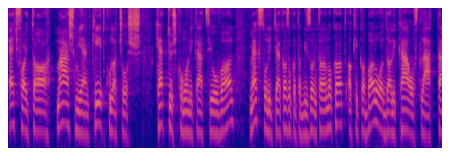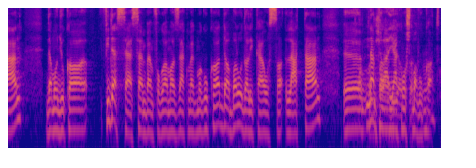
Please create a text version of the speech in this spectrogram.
egyfajta másmilyen kétkulacsos, kettős kommunikációval megszólítják azokat a bizonytalanokat, akik a baloldali káoszt láttán, de mondjuk a Fidesz-szel szemben fogalmazzák meg magukat, de a baloldali káosz láttán ö, nem találják most magukat.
